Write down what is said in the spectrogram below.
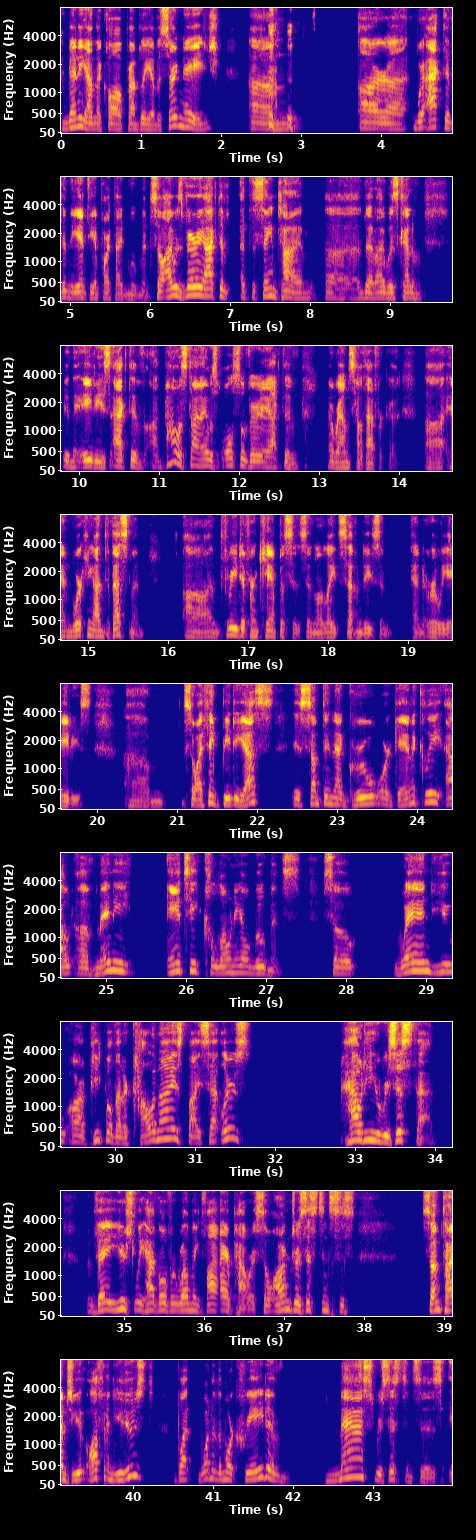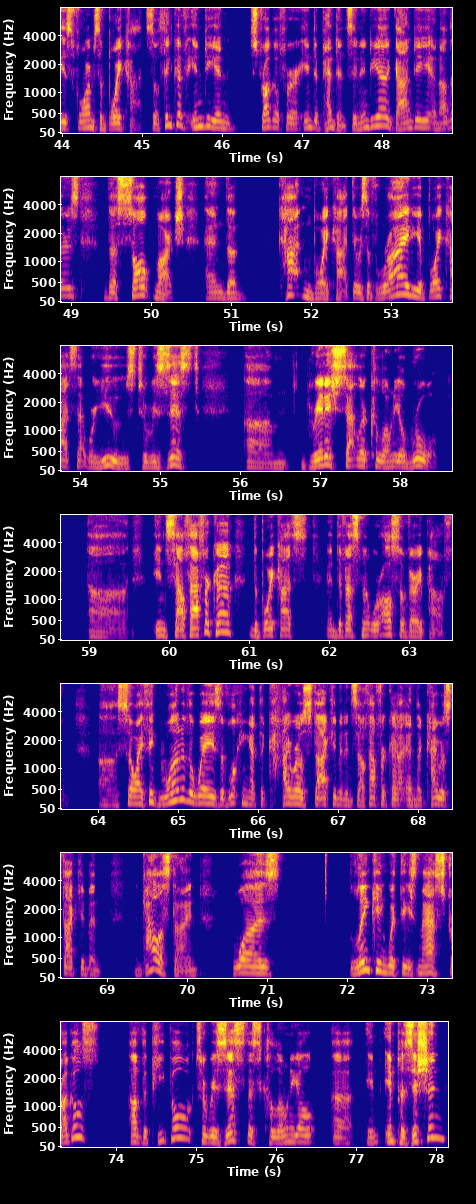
many on the call probably of a certain age um, are uh, were active in the anti-apartheid movement. So I was very active at the same time uh, that I was kind of in the 80s active on Palestine. I was also very active around South Africa uh, and working on divestment on three different campuses in the late 70s and, and early 80s. Um, so I think BDS is something that grew organically out of many anti-colonial movements. So when you are people that are colonized by settlers, how do you resist that? They usually have overwhelming firepower. So armed resistance is sometimes you often used, but one of the more creative mass resistances is forms of boycott. So think of Indian struggle for independence in India, Gandhi and others, the Salt March and the cotton boycott. There was a variety of boycotts that were used to resist um, British settler colonial rule. Uh, in South Africa, the boycotts and divestment were also very powerful. Uh, so I think one of the ways of looking at the Kairos document in South Africa and the Kairos document in Palestine was linking with these mass struggles of the people to resist this colonial uh, imposition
